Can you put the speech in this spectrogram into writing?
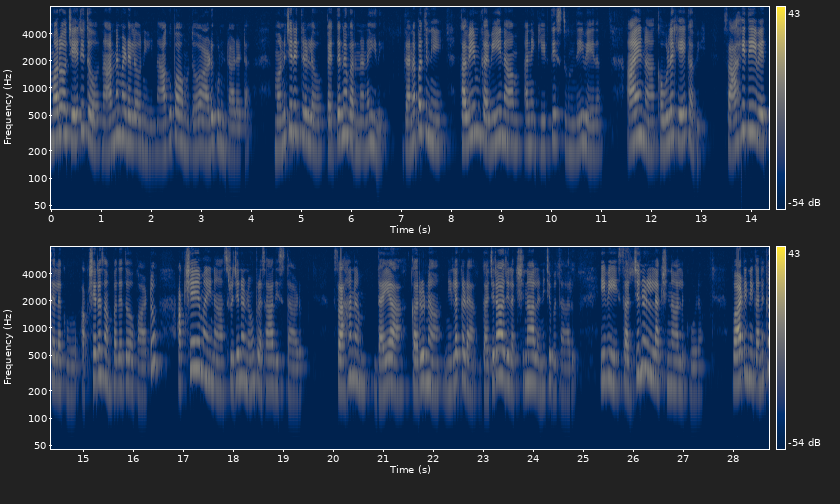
మరో చేతితో నాన్న మెడలోని నాగుపాముతో ఆడుకుంటాడట. మనుచరిత్రలో పెద్దన వర్ణన ఇది. గణపతిని కవిం కవీనాం అని కీర్తిస్తుంది వేదం. ఆయన కవులకే కవి. సాహితీవేత్తలకు అక్షర సంపదతో పాటు అక్షయమైన సృజనను ప్రసాదిస్తాడు. సహనం దయ కరుణ నిలకడ గజరాజు లక్షణాలని చెబుతారు. ఇవి సజ్జనుల లక్షణాలు కూడా. వాటిని కనుక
